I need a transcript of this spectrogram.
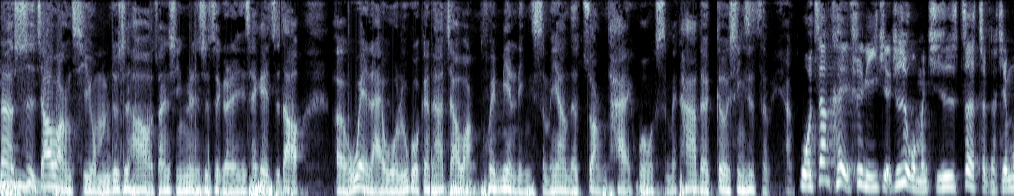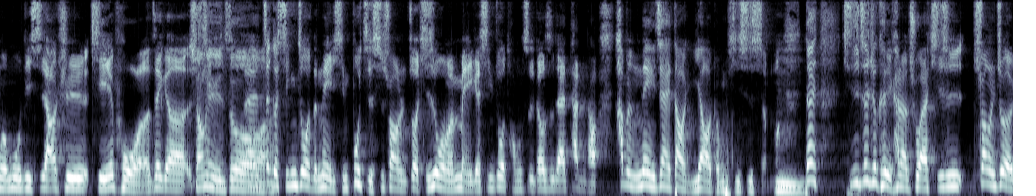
那试交往期，我们就是好好专心认识这个人，你才可以知道，呃，未来我如果跟他交往会面临什么样的状态，或什么他的个性是怎么样。我这样可以去理解，就是我们其实这整个节目的目的是要去解剖这个双鱼座呃，这个星座的内心，不只是双鱼座，其实我们每个星座同时都是在探讨他们内在到底要的东西是什么。嗯，但其实这就可以看得出来，其实双鱼座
